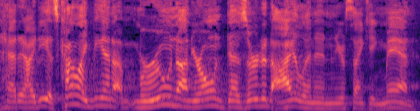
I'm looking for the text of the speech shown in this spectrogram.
had an idea. It's kind of like being marooned on your own deserted island, and you're thinking, man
